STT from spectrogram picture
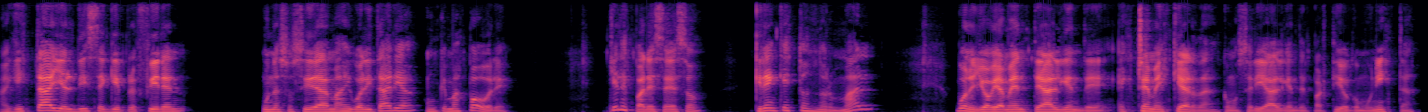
Aquí está y él dice que prefieren una sociedad más igualitaria, aunque más pobre. ¿Qué les parece eso? ¿Creen que esto es normal? Bueno, y obviamente alguien de extrema izquierda, como sería alguien del Partido Comunista.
